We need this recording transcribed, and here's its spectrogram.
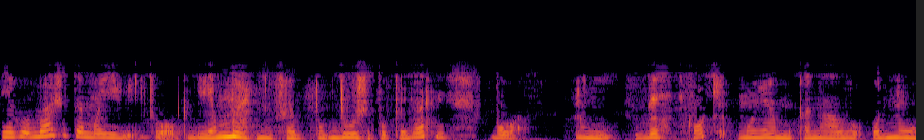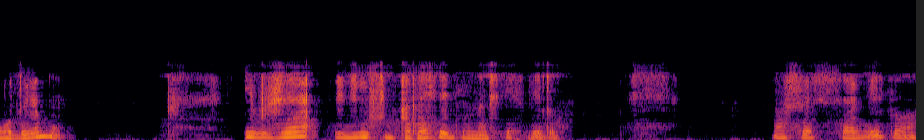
Як ви бачите, мої відео для мене вже дуже популярні, бо мені 10 років моєму каналу одну годину. І вже 8 переглядів на всіх відео. Наше все відео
